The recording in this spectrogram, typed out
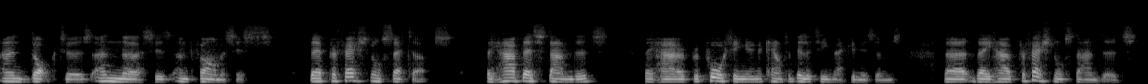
and doctors and nurses and pharmacists, they're professional setups. They have their standards, they have reporting and accountability mechanisms, uh, they have professional standards.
